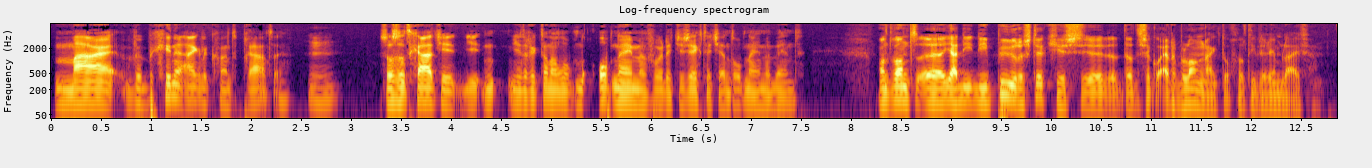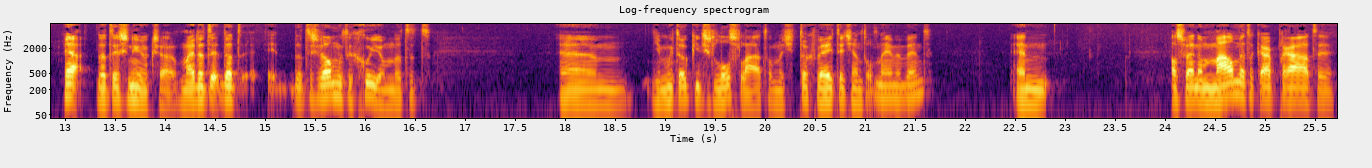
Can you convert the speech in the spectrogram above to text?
Maar we beginnen eigenlijk gewoon te praten. Mhm. Zoals dat gaat, je, je, je drukt dan al op opnemen voordat je zegt dat je aan het opnemen bent. Want, want eh, ja, die, die pure stukjes, eh, dat, dat is ook wel erg belangrijk, toch? Dat die erin blijven. Ja, dat is nu ook zo. Maar dat, dat, dat is wel moeten groeien, omdat het... ehm, je moet ook iets loslaten, omdat je toch weet dat je aan het opnemen bent. En als wij normaal met elkaar praten...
